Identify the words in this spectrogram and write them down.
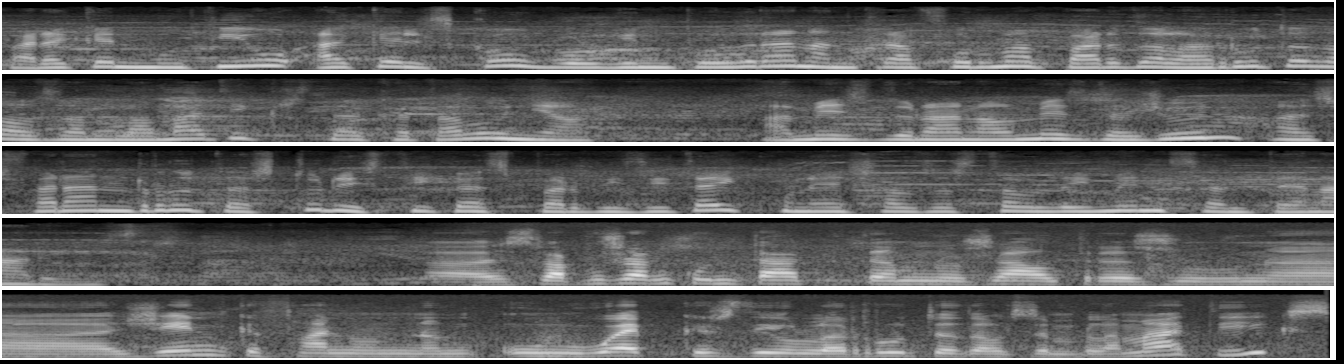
Per aquest motiu, aquells que ho vulguin podran entrar a formar part de la ruta dels emblemàtics de Catalunya. A més, durant el mes de juny es faran rutes turístiques per visitar i conèixer els establiments centenaris. Es va posar en contacte amb nosaltres una gent que fan un, un web que es diu La Ruta dels Emblemàtics.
